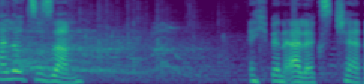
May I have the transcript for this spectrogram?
Hallo zusammen. Ich bin Alex Chen.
